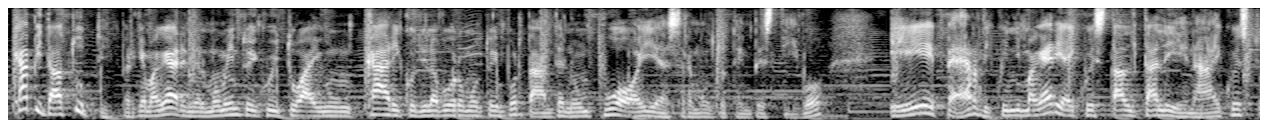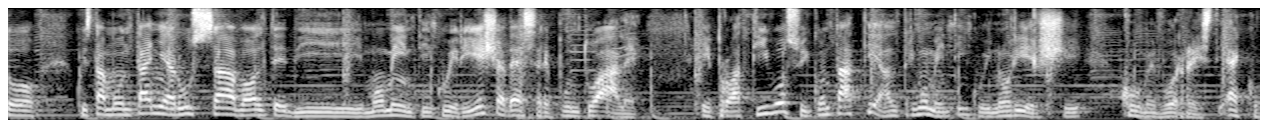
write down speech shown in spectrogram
Capita a tutti, perché magari nel momento in cui tu hai un carico di lavoro molto importante non puoi essere molto tempestivo e perdi, quindi magari hai questa altalena, hai questo, questa montagna russa a volte di momenti in cui riesci ad essere puntuale e proattivo sui contatti, altri momenti in cui non riesci come vorresti. Ecco,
